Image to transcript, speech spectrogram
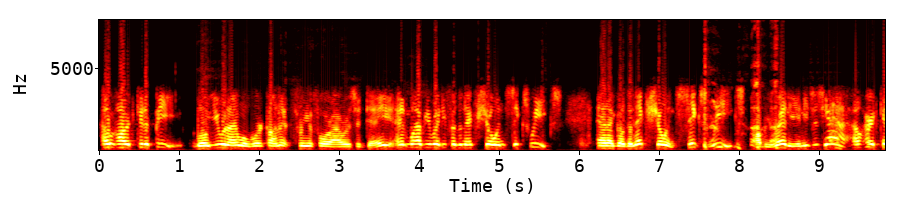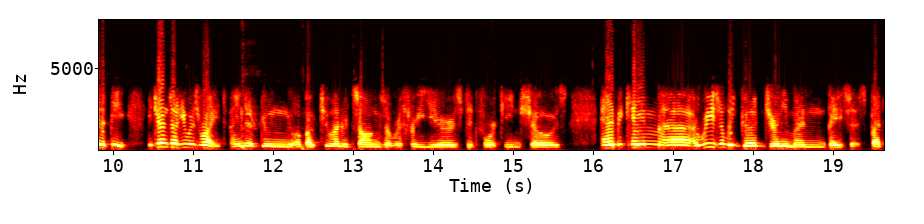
how hard could it be? Well, you and I will work on it three or four hours a day and we'll have you ready for the next show in six weeks. And I go, the next show in six weeks, I'll be ready. And he says, yeah, how hard can it be? It turns out he was right. I ended up doing about 200 songs over three years, did 14 shows, and became uh, a reasonably good journeyman bassist. But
